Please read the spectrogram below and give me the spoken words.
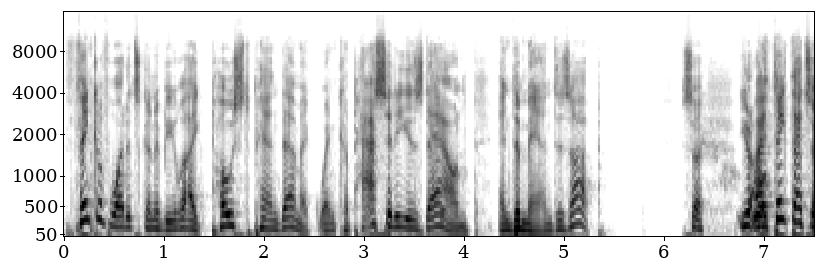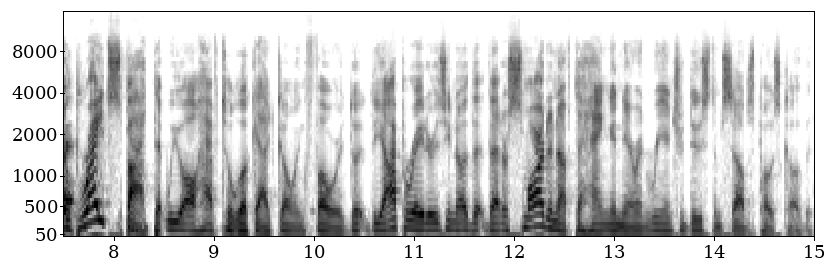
think of what it's going to be like post pandemic when capacity is down and demand is up. So, you know, well, I think that's a bright spot that we all have to look at going forward. The, the operators, you know, that, that are smart enough to hang in there and reintroduce themselves post COVID.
